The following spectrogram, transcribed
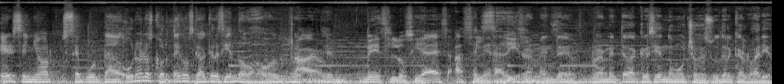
el Señor sepultado. Uno de los cortejos que va creciendo, vamos, Ah, velocidades Sí, aceleradísimas. realmente, realmente va creciendo mucho Jesús del Calvario.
